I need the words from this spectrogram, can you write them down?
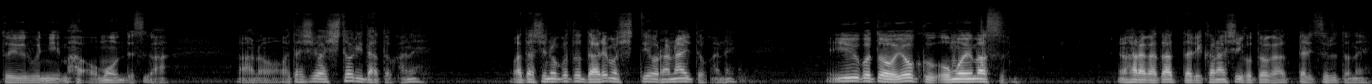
というふうにまあ思うんですがあの私は一人だとかね私のこと誰も知っておらないとかねいうことをよく思います。腹が立ったり悲しいことがあったりするとね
